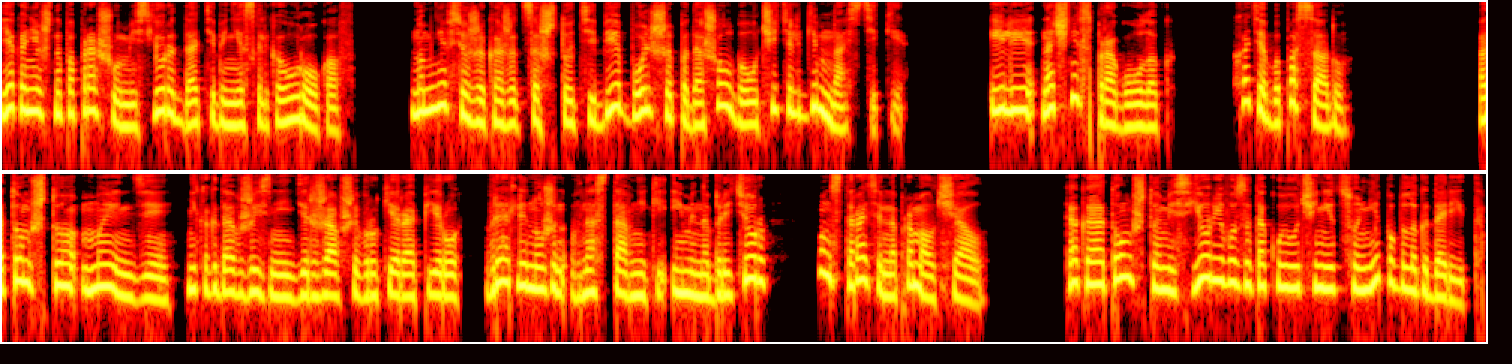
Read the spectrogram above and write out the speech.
я, конечно, попрошу месьюра дать тебе несколько уроков. Но мне все же кажется, что тебе больше подошел бы учитель гимнастики. Или начни с прогулок, хотя бы по саду. О том, что Мэнди, никогда в жизни не державший в руке рапиру, вряд ли нужен в наставнике именно бритер, он старательно промолчал как и о том, что месьеор его за такую ученицу не поблагодарит.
